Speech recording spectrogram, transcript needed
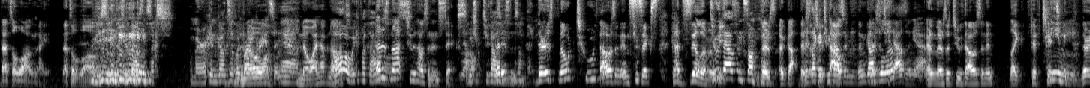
that's a long night. That's a long. Have you seen the 2006 American Godzilla? movie. with No. Cranston. yeah. No, I have not. Oh, we could put that. that on is not 2006. No. Which That 2000 is something. There is no 2006 Godzilla movie. 2000 something. There's a go- there's, There's like a 2000 2000. in There's a Godzilla, 2000, yeah. and there's a 2000 and like 15. 15. There.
